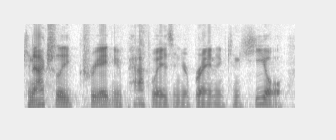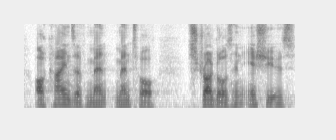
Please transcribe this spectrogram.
can actually create new pathways in your brain and can heal all kinds of men- mental struggles and issues.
